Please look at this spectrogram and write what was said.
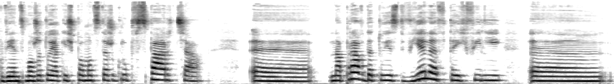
Więc może tu jakieś pomoc też grup wsparcia. E, naprawdę tu jest wiele w tej chwili e,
